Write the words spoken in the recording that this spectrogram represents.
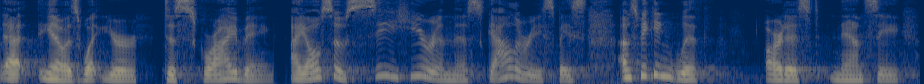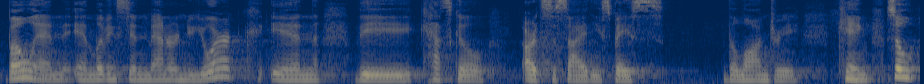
That, you know, is what you're describing. I also see here in this gallery space, I'm speaking with artist Nancy Bowen in Livingston Manor, New York, in the Catskill Art Society space, the Laundry King. So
